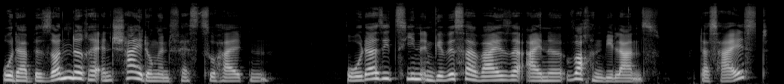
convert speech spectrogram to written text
oder besondere Entscheidungen festzuhalten. Oder Sie ziehen in gewisser Weise eine Wochenbilanz. Das heißt,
